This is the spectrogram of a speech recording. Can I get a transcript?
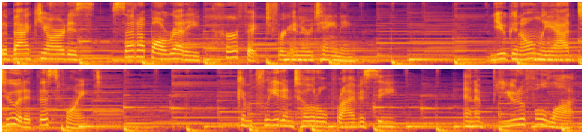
The backyard is set up already, perfect for entertaining. You can only add to it at this point. Complete and total privacy and a beautiful lot.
